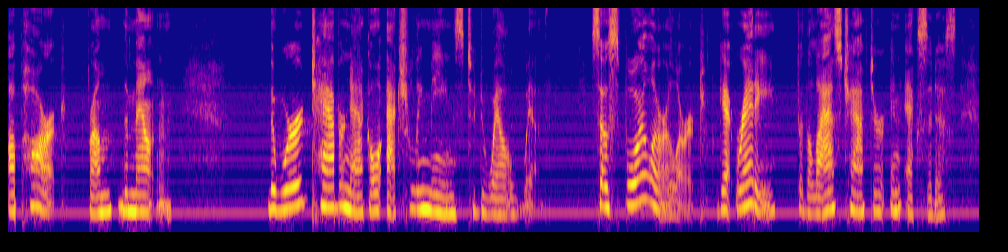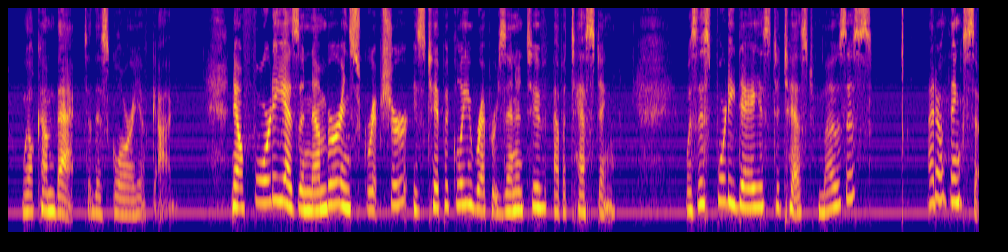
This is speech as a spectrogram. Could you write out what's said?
apart from the mountain. The word tabernacle actually means to dwell with. So, spoiler alert, get ready for the last chapter in Exodus. We'll come back to this glory of God. Now, 40 as a number in Scripture is typically representative of a testing. Was this 40 days to test Moses? I don't think so.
